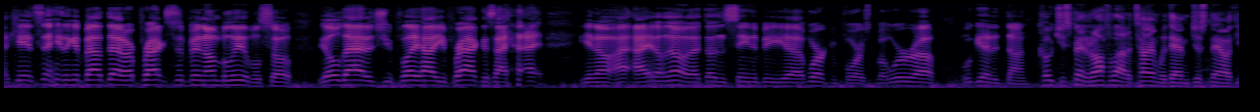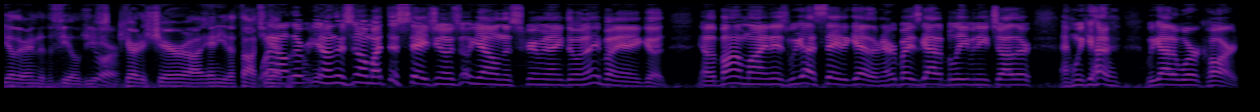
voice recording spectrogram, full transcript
I can't say anything about that. Our practice has been unbelievable. So the old adage, you play how you practice. I, I you know, I, I don't know. That doesn't seem to be uh, working for us, but we're uh, we'll get it done. Coach, you spent an awful lot of time with them just now at the other end of the field. Do you sure. care to share uh, any of the thoughts well, you had? Well, you know, there's no at this stage, you know, there's no yelling and screaming. I Ain't doing anybody any good. You know, the bottom line is we got to stay together, and everybody's got to believe in each other, and we got to we got to work hard.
